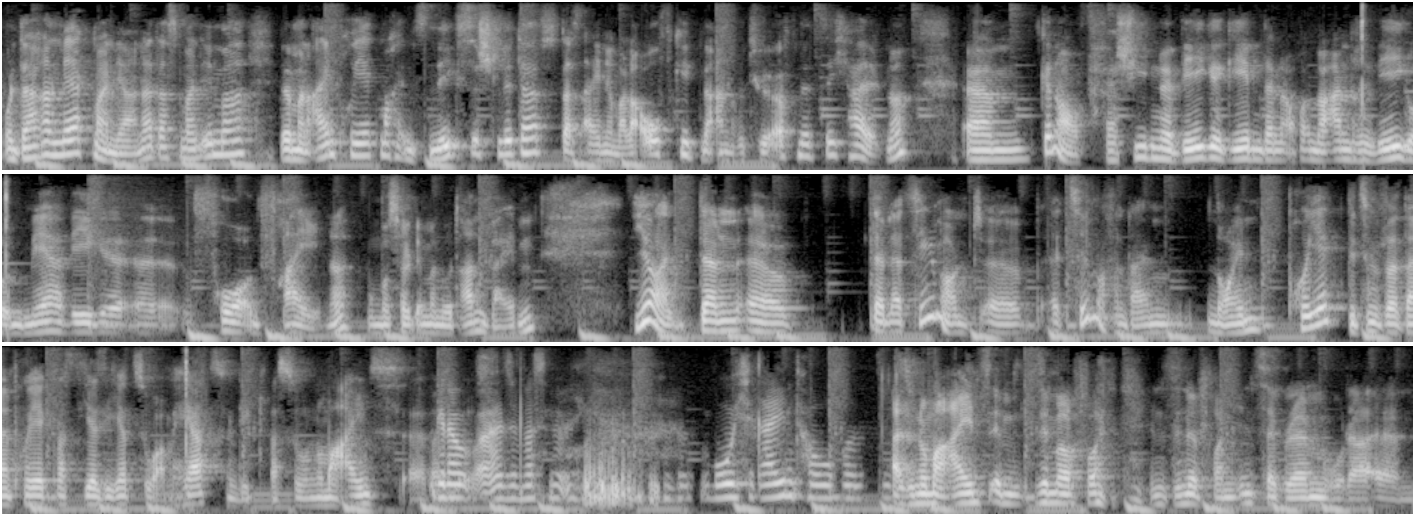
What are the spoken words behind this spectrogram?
Und daran merkt man ja, ne, dass man immer, wenn man ein Projekt macht, ins nächste schlittert, das eine mal aufgeht, eine andere Tür öffnet sich halt, ne? Ähm, genau, verschiedene Wege geben dann auch immer andere Wege und mehr Wege äh, vor und frei, ne? Man muss halt immer nur dranbleiben. Ja, dann äh, dann erzähl mal und äh, erzähl mal von deinem neuen Projekt, beziehungsweise dein Projekt, was dir jetzt so am Herzen liegt, was so Nummer eins. Äh, genau, also was, wo ich reintauche. Also Nummer eins im Sinne von, im Sinne von Instagram oder ähm,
